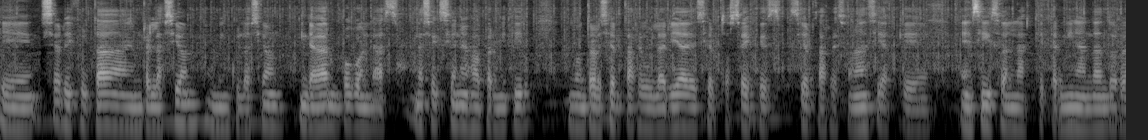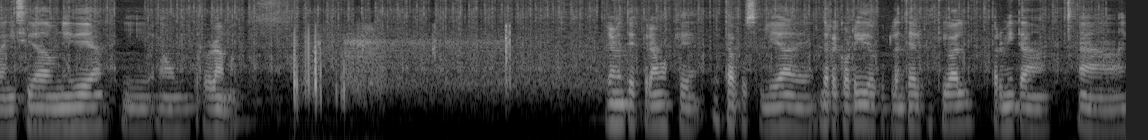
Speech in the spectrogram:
eh, ser disfrutada en relación, en vinculación. Indagar un poco en las, las secciones va a permitir encontrar ciertas regularidades, ciertos ejes, ciertas resonancias que en sí son las que terminan dando organicidad a una idea y a un programa. Realmente esperamos que esta posibilidad de, recorrido que plantea el festival permita a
